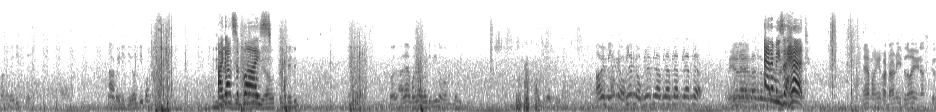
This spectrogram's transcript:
මට මෙඩිස් නෑ ආ මෙඩි දිනවා කියපන්. I got supplies. අනේ මං මෙඩි දිනවා මම ආ මේ ෆ්ලැග් එක ෆ්ලැග් එක flag flag flag flag flag flag Enemies ahead! නෑ මගේ කටාන ඉතලම වෙනස් කර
